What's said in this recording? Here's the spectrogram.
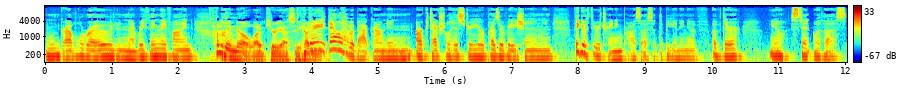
and gravel road and everything they find. How do they um, know? Out of curiosity, how they, do you... they all have a background in architectural history or preservation, and they go through a training process at the beginning of, of their you know stint with us.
